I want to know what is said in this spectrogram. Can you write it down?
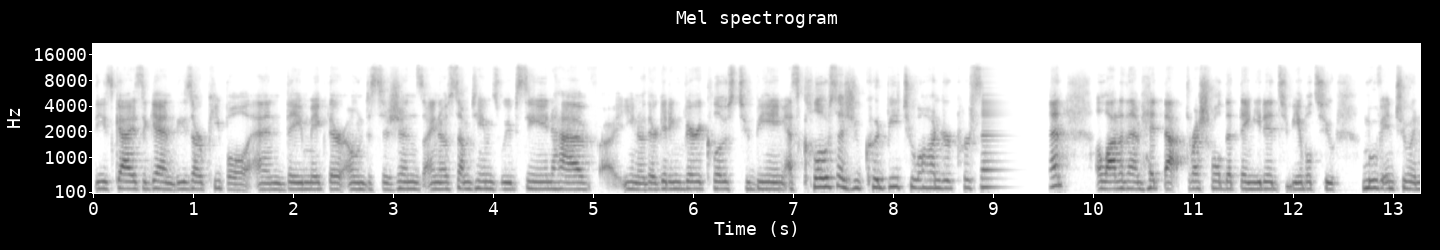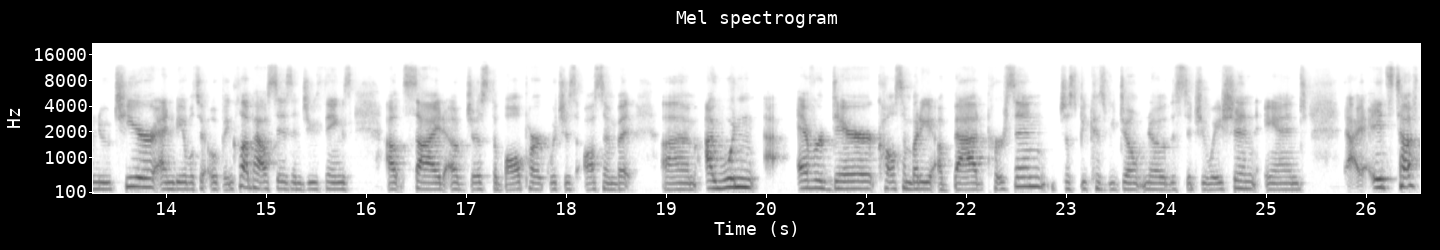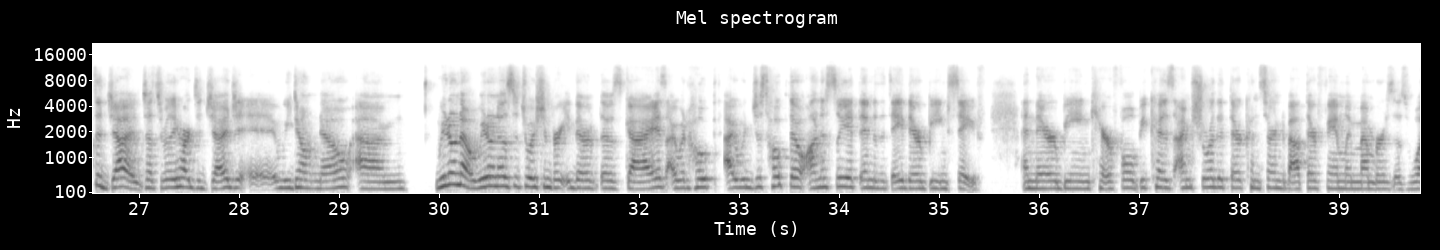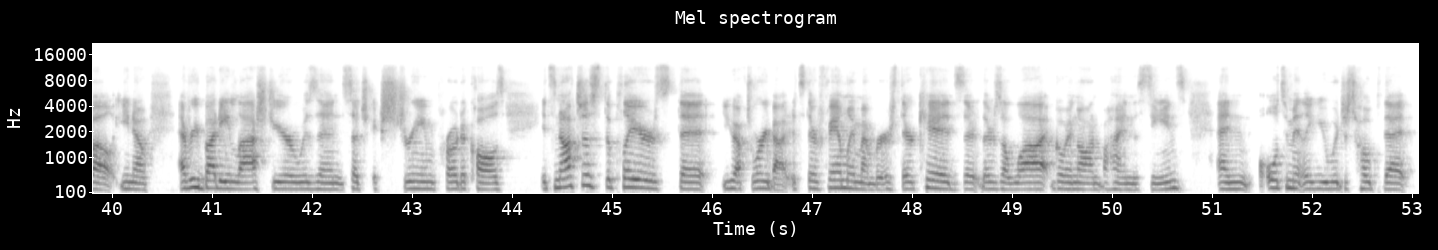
these guys again these are people and they make their own decisions i know some teams we've seen have uh, you know they're getting very close to being as close as you could be to 100% a lot of them hit that threshold that they needed to be able to move into a new tier and be able to open clubhouses and do things outside of just the ballpark, which is awesome. But um, I wouldn't ever dare call somebody a bad person just because we don't know the situation. And it's tough to judge. That's really hard to judge. We don't know. Um, we don't know. We don't know the situation for either of those guys. I would hope, I would just hope though, honestly, at the end of the day, they're being safe and they're being careful because I'm sure that they're concerned about their family members as well. You know, everybody last year was in such extreme protocols. It's not just the players that you have to worry about, it's their family members, their kids. There, there's a lot going on behind the scenes. And ultimately, you would just hope that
